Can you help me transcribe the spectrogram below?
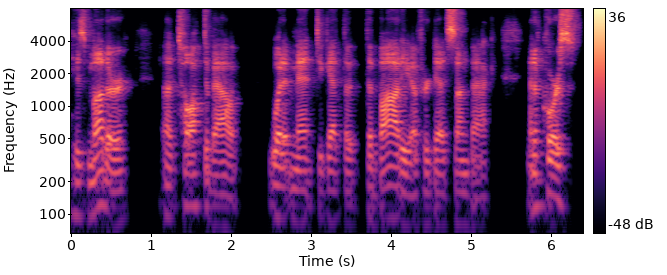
his mother uh, talked about what it meant to get the, the body of her dead son back. And of course,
